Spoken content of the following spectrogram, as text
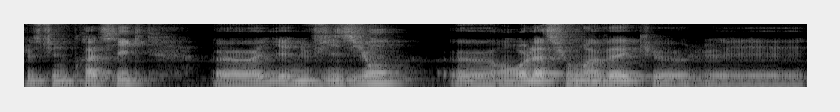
juste une pratique, il y a une vision en relation avec les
